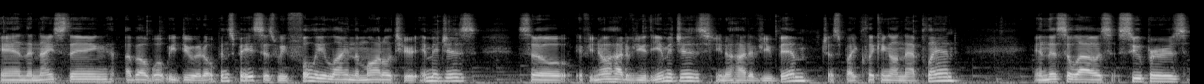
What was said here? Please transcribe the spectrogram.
and the nice thing about what we do at OpenSpace is we fully align the model to your images. So if you know how to view the images, you know how to view BIM just by clicking on that plan. And this allows supers,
